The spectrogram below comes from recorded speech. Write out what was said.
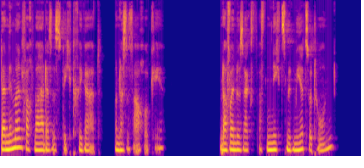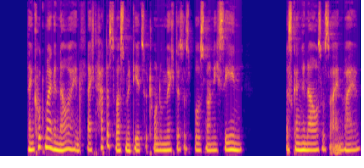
dann nimm einfach wahr, dass es dich triggert und das ist auch okay. Und auch wenn du sagst, das hat nichts mit mir zu tun, dann guck mal genauer hin. Vielleicht hat es was mit dir zu tun. Du möchtest es bloß noch nicht sehen das kann genauso sein, weil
